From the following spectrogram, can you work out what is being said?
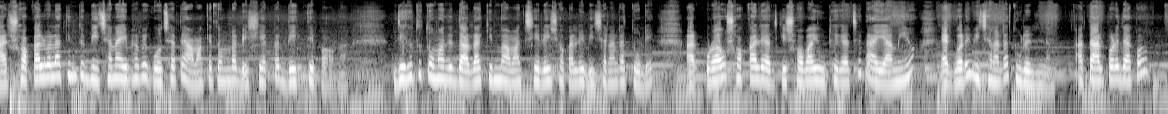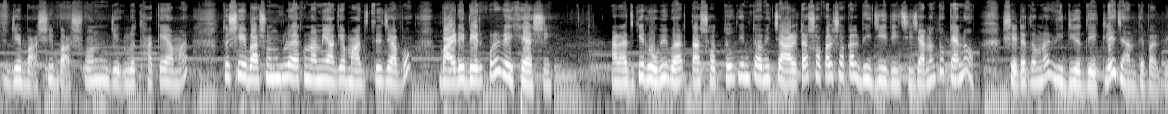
আর সকালবেলা কিন্তু বিছানা এভাবে গোছাতে আমাকে তোমরা বেশি একটা দেখতে পাও না। যেহেতু তোমাদের দাদা কিংবা আমার ছেলেই সকালে বিছানাটা তোলে, আর ওরাও সকালে আজকে সবাই উঠে গেছে, তাই আমিও একবারে বিছানাটা তুলে নিলাম। আর তারপরে দেখো যে বাসি বাসন যেগুলো থাকে আমার, তো সেই বাসনগুলো এখন আমি আগে মাজতে যাব, বাইরে বের করে রেখে আসি। আর আজকে রবিবার, তা সত্ত্বেও কিন্তু আমি চালটা সকাল সকাল ভিজিয়ে দিয়েছি, জানো তো কেন? সেটা তোমরা ভিডিও দেখলে জানতে পারবে।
